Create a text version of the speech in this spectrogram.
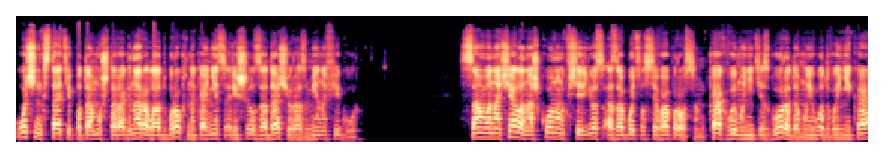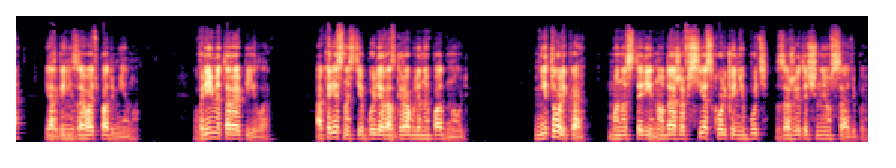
Очень кстати, потому что Рагнар Ладброк наконец решил задачу размена фигур. С самого начала наш конунг всерьез озаботился вопросом, как выманить из города моего двойника и организовать подмену. Время торопило. Окрестности были разграблены под ноль. Не только монастыри, но даже все сколько-нибудь зажиточные усадьбы.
